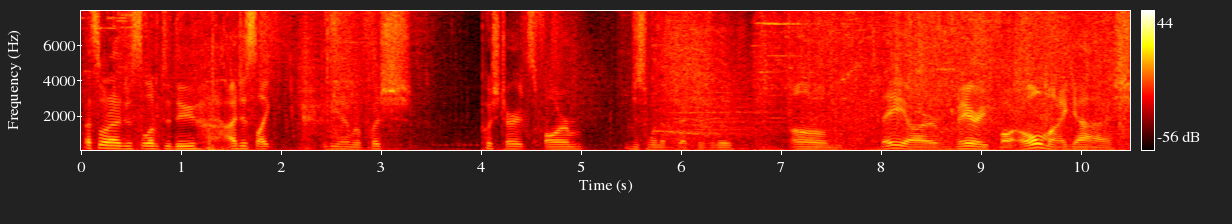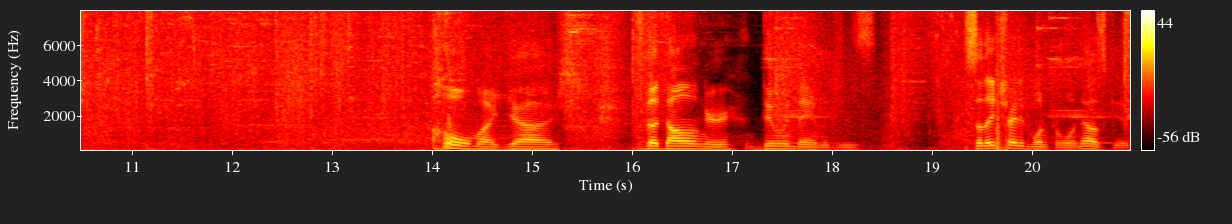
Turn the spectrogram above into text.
That's what I just love to do. I just like being able to push push turrets, farm, just win objectively. Um, they are very far. Oh my gosh. Oh my gosh. The donger doing damages. So they traded one for one. That was good.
